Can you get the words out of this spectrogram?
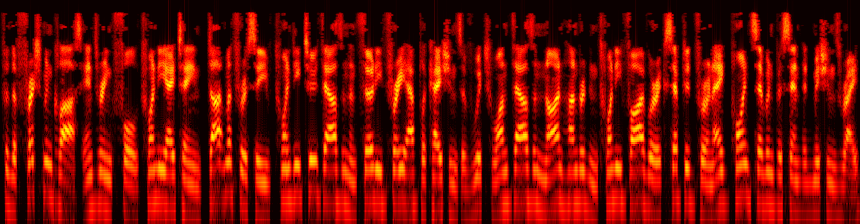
For the freshman class entering fall 2018, Dartmouth received 22,033 applications of which 1,925 were accepted for an 8.7% admissions rate.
